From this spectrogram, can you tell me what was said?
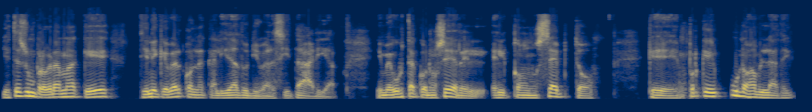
Y este es un programa que tiene que ver con la calidad universitaria. Y me gusta conocer el, el concepto que, porque uno habla de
